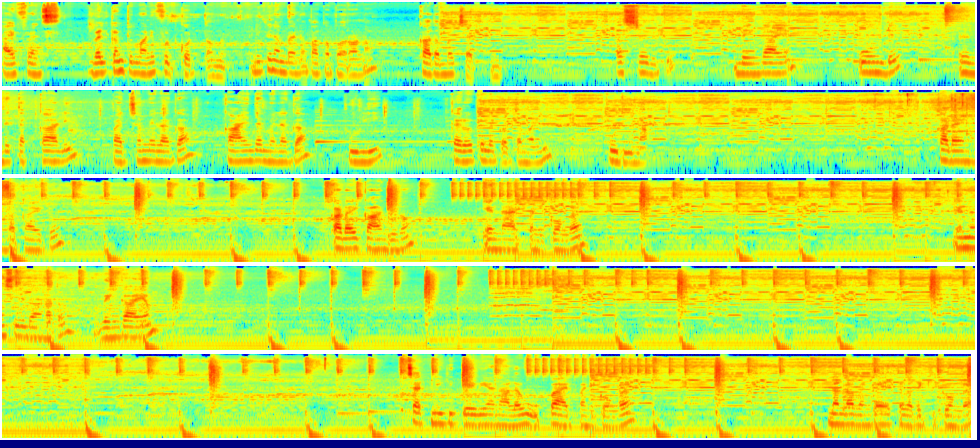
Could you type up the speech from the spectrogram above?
Hi friends welcome to Mani food code Tamil இன்றைக்கி நம்ம என்ன பார்க்க போகிறோன்னா கதம்ப சட்னி. ஃபஸ்ட்டு அதுக்கு வெங்காயம் பூண்டு ரெண்டு தக்காளி பச்சை மிளகாய் காய்ந்த மிளகாய் புளி கருவேப்பிலை கொத்தமல்லி புதினா. கடாய் நல்லா காயட்டும். கடாய் காஞ்சிடும். எண்ணெய் ஆட் பண்ணிக்கோங்க. எண்ணெய் சூடானதும் வெங்காயம் சட்னிக்கு தேவையான அளவு உப்பு ஆட் பண்ணிக்கோங்க நல்லா வெங்காயத்தை வதக்கிக்கோங்க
